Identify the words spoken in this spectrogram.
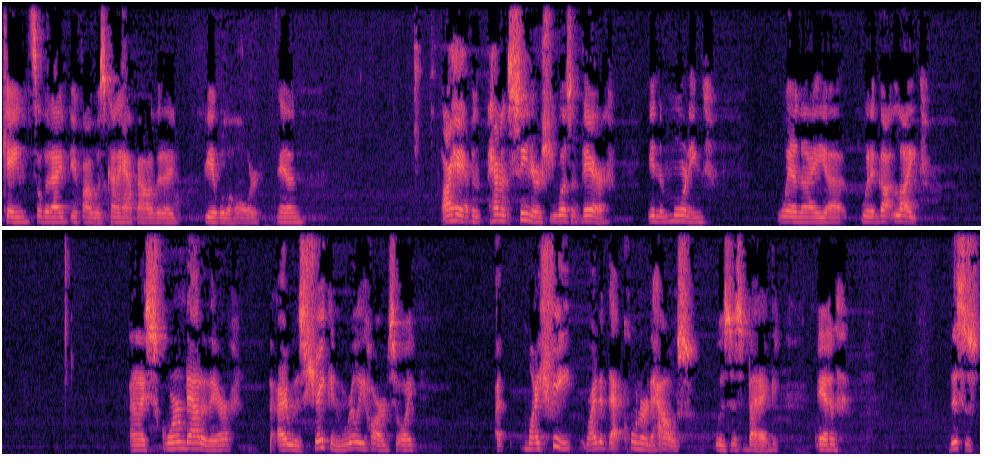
came so that I, if I was kind of half out of it, I'd be able to holler. And I haven't haven't seen her. She wasn't there in the morning when I uh, when it got light, and I squirmed out of there. I was shaking really hard, so I, I my feet right at that corner of the house was this bag, and this is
